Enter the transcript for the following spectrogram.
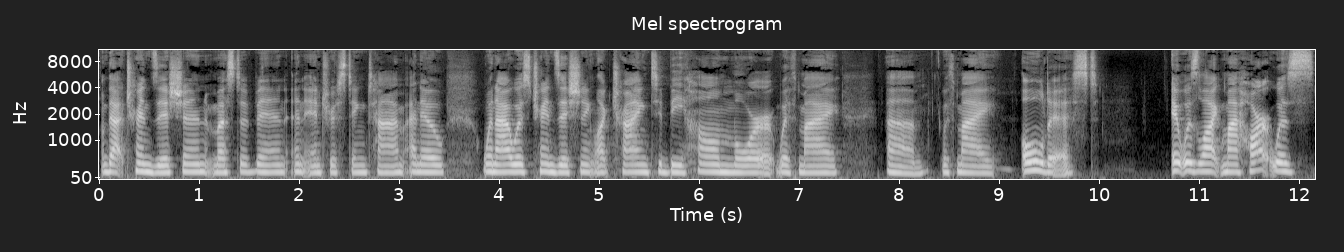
that transition must have been an interesting time. I know when I was transitioning, like trying to be home more with my um, with my oldest, it was like my heart was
